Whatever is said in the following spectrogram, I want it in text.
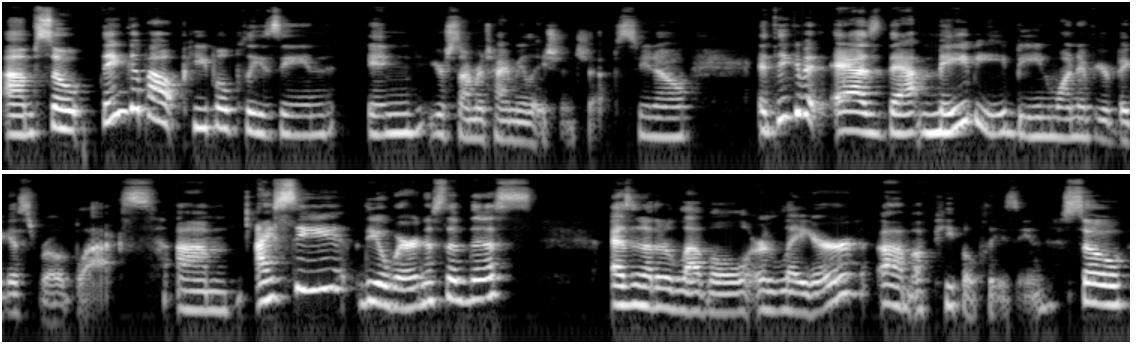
Um, so think about people pleasing in your summertime relationships, you know, and think of it as that maybe being one of your biggest roadblocks. Um, I see the awareness of this as another level or layer um, of people pleasing. So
